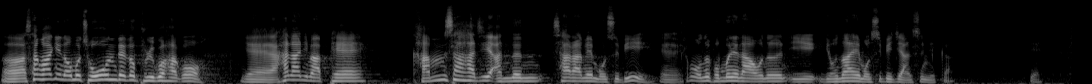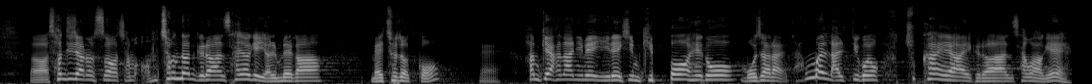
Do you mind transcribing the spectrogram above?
어, 상황이 너무 좋은데도 불구하고 예, 하나님 앞에 감사하지 않는 사람의 모습이 예, 오늘 본문에 나오는 이 요나의 모습이지 않습니까? 예, 어, 선지자로서 참 엄청난 그러한 사역의 열매가 맺혀졌고 예, 함께 하나님의 일에 지금 기뻐해도 모자랄 정말 날뛰고 축하해야 할 그러한 상황에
